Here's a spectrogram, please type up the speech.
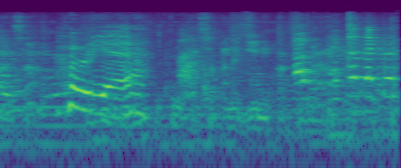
bansa Oh yeah. sa panaginip at sa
